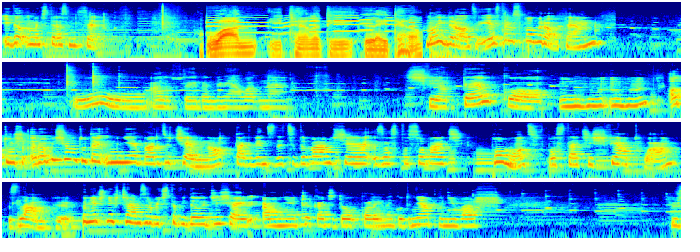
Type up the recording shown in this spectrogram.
Idę umyć teraz miseczkę. One eternity later. Moi drodzy, jestem z powrotem. Uuu, ale tutaj będę miała ładne światełko. Mhm, mhm. Otóż robi się tutaj u mnie bardzo ciemno, tak więc zdecydowałam się zastosować pomoc w postaci światła z lampy. Koniecznie chciałam zrobić to wideo dzisiaj, a nie czekać do kolejnego dnia, ponieważ już,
